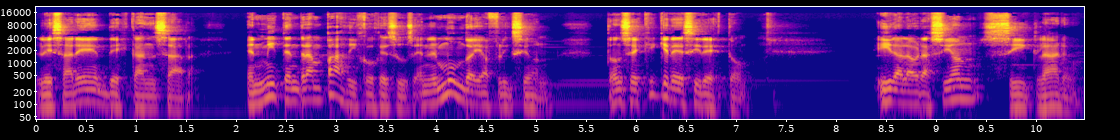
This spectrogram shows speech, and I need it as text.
les haré descansar. En mí tendrán paz, dijo Jesús, en el mundo hay aflicción. Entonces, ¿qué quiere decir esto? ¿Ir a la oración? Sí, claro.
